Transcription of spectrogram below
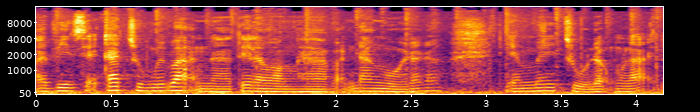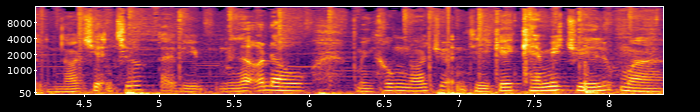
Ivin sẽ cắt chung với bạn là tên là Hoàng Hà vẫn đang ngồi đó đó. Thì em mới chủ động lại nói chuyện trước tại vì lỡ đâu mình không nói chuyện thì cái chemistry lúc mà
